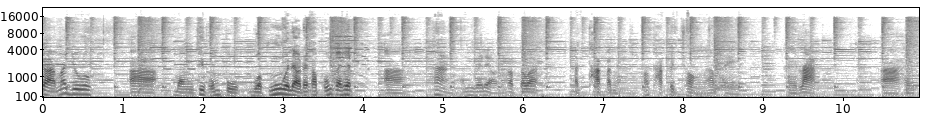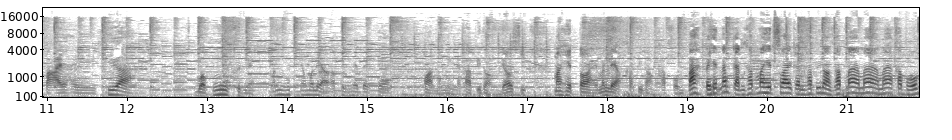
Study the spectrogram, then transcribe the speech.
กะมาอยู่อ่าหมองที่ผมปลูกบวบงูไว้แล้วนะครับ ผมก็เฮ็ดอ่าห้างอันนี้ไว้แล้วนะครับ แต่ว่าอันทักอันเนี้ยเขาทักเป็นช่องนะครับให้ให้ลากอ่าให้ปลายให้เชื่อ บวกงูขึ้นเนี่ยมันเห็ดยังไม่แล้วครับเพิ่งเห็ดไปแค่หอนตรงนี้นะครับพี่น้องเดี๋ยวสิมาเห็ดต่อให้มันแล้วครับพี่น้องครับผมไปไปเห็ดน้ำกันครับมาเห็ดซอยกันครับพี่น้องครับมามามาครับผม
